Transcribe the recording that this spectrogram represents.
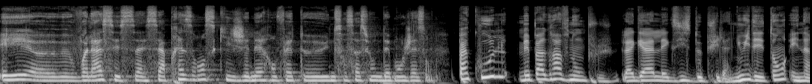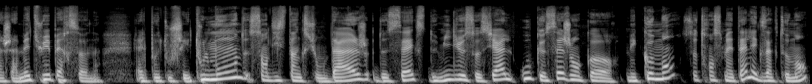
Et euh, voilà, c'est sa, sa, présence qui génère en fait une sensation de démangeaison. Pas cool, mais pas grave non plus. La gale existe depuis la nuit des temps et n'a jamais tué personne. Elle peut toucher tout le monde, sans distinction d'âge, de sexe, de milieu social ou que sais-je encore. Mais comment se transmet-elle exactement?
